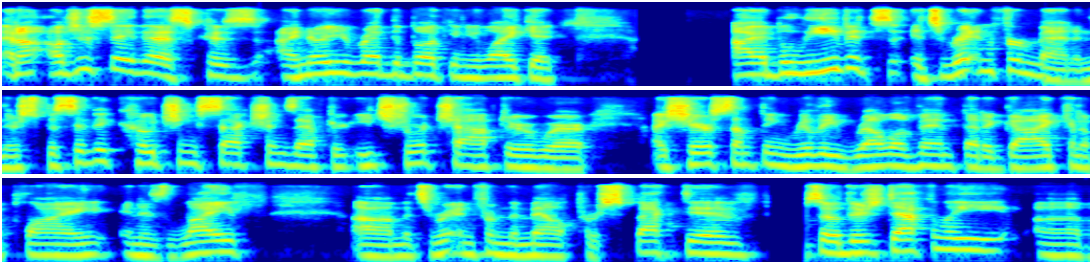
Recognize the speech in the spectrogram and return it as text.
And I'll just say this because I know you read the book and you like it. I believe it's it's written for men, and there's specific coaching sections after each short chapter where I share something really relevant that a guy can apply in his life. Um, it's written from the male perspective, so there's definitely a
